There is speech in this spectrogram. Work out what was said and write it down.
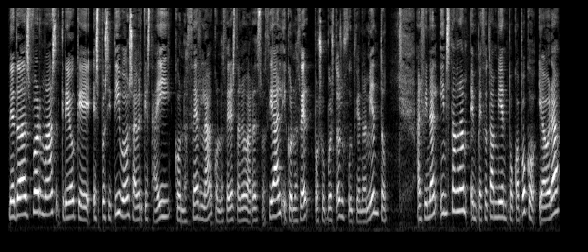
De todas formas, creo que es positivo saber que está ahí, conocerla, conocer esta nueva red social y conocer, por supuesto, su funcionamiento. Al final, Instagram empezó también poco a poco y ahora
